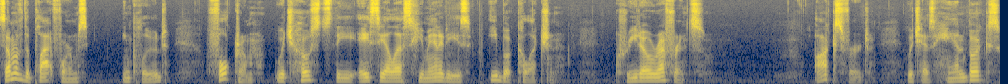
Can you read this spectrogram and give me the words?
Some of the platforms include Fulcrum, which hosts the ACLS Humanities ebook collection, Credo Reference, Oxford, which has handbooks,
